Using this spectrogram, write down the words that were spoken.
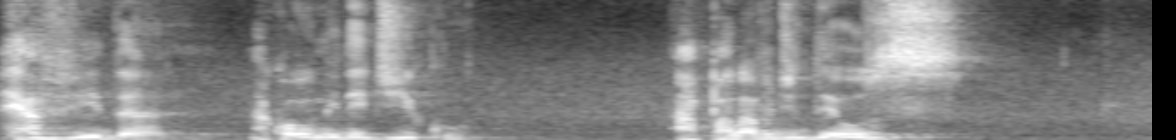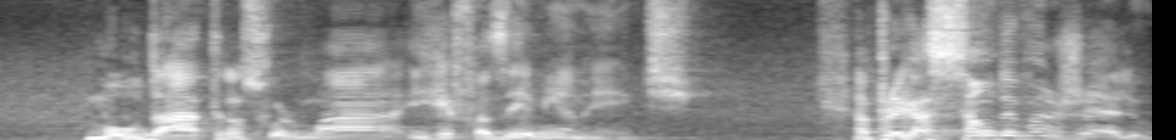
é a vida na qual eu me dedico. A palavra de Deus moldar, transformar e refazer a minha mente. A pregação do Evangelho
